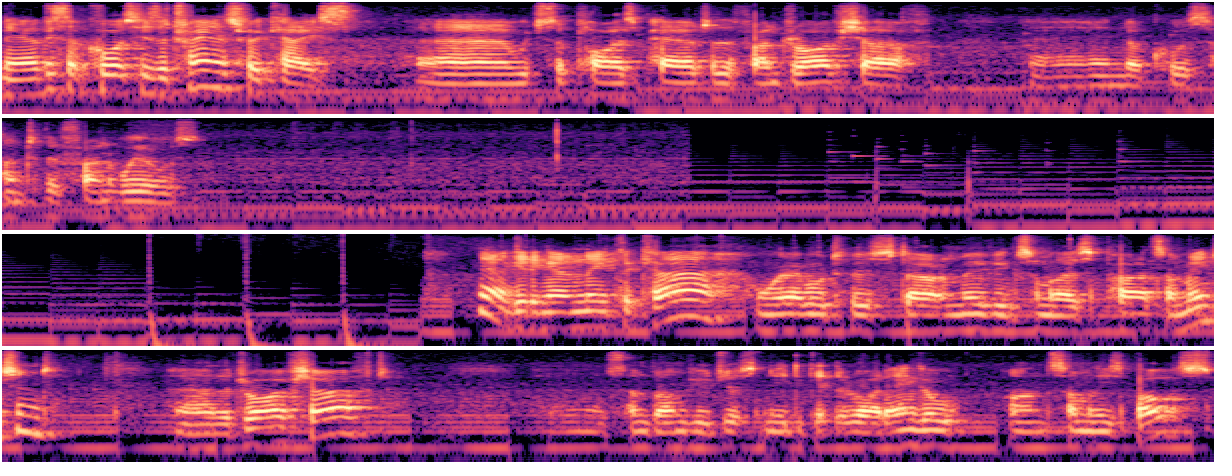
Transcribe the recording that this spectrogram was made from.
Now this of course is a transfer case uh, which supplies power to the front drive shaft and of course onto the front wheels. Now getting underneath the car, we're able to start removing some of those parts I mentioned. Uh, the drive shaft, uh, sometimes you just need to get the right angle on some of these bolts.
